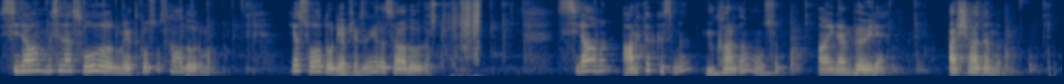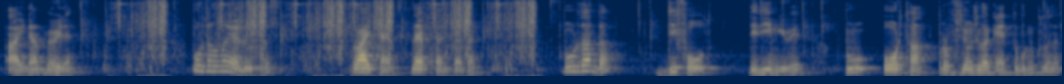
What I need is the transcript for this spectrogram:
Silahım mesela sola doğru mu yatık olsun sağa doğru mu? Ya sola doğru yapacaksın ya da sağa doğru. Silahımın arka kısmı yukarıda mı olsun? Aynen böyle. Aşağıda mı? Aynen böyle. Buradan onu ayarlıyorsunuz. Right hand, left hand zaten. Buradan da default dediğim gibi bu orta profesyonelciler genellikle bunu kullanır.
